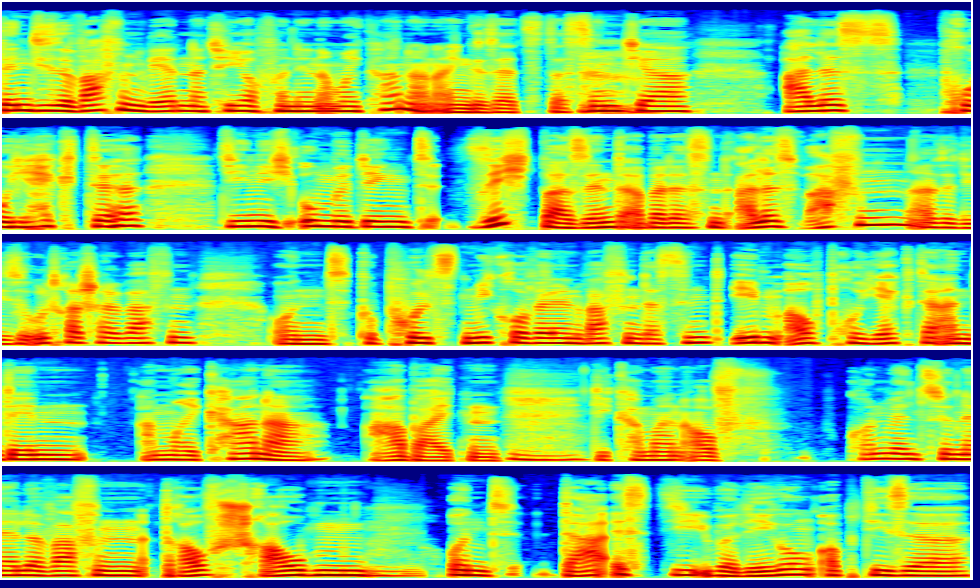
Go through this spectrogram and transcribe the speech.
Denn diese Waffen werden natürlich auch von den Amerikanern eingesetzt. Das sind ah. ja alles Projekte, die nicht unbedingt sichtbar sind, aber das sind alles Waffen, also diese Ultraschallwaffen und gepulsten Mikrowellenwaffen, das sind eben auch Projekte, an denen Amerikaner arbeiten. Mhm. Die kann man auf konventionelle Waffen draufschrauben. Mhm. Und da ist die Überlegung, ob diese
